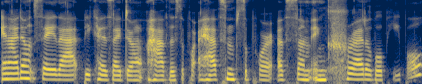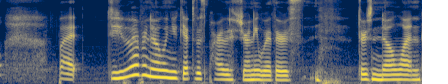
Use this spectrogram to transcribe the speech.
And I don't say that because I don't have the support. I have some support of some incredible people. But do you ever know when you get to this part of this journey where there's there's no one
